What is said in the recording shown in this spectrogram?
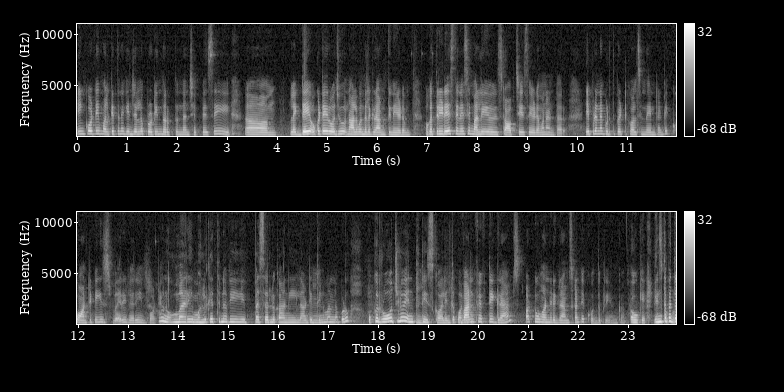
ఇంకోటి మొలకెత్తిన గింజల్లో ప్రోటీన్ దొరుకుతుందని చెప్పేసి లైక్ డే ఒకటే రోజు నాలుగు వందల గ్రాములు తినేయడం ఒక త్రీ డేస్ తినేసి మళ్ళీ స్టాప్ చేసేయడం అని అంటారు. ఎప్పుడైనా గుర్తుపెట్టుకోవాల్సింది ఏంటంటే quantity is very very important మరి మొలకెత్తినవి పెసర్లు కానీ ఇలాంటివి తినమన్నప్పుడు ఒక రోజులో ఎంత తీసుకోవాలి? ఎంత one fifty grams or two hundred grams కంటే వద్దు ప్రియాంక. ఓకే ఇంత పెద్ద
